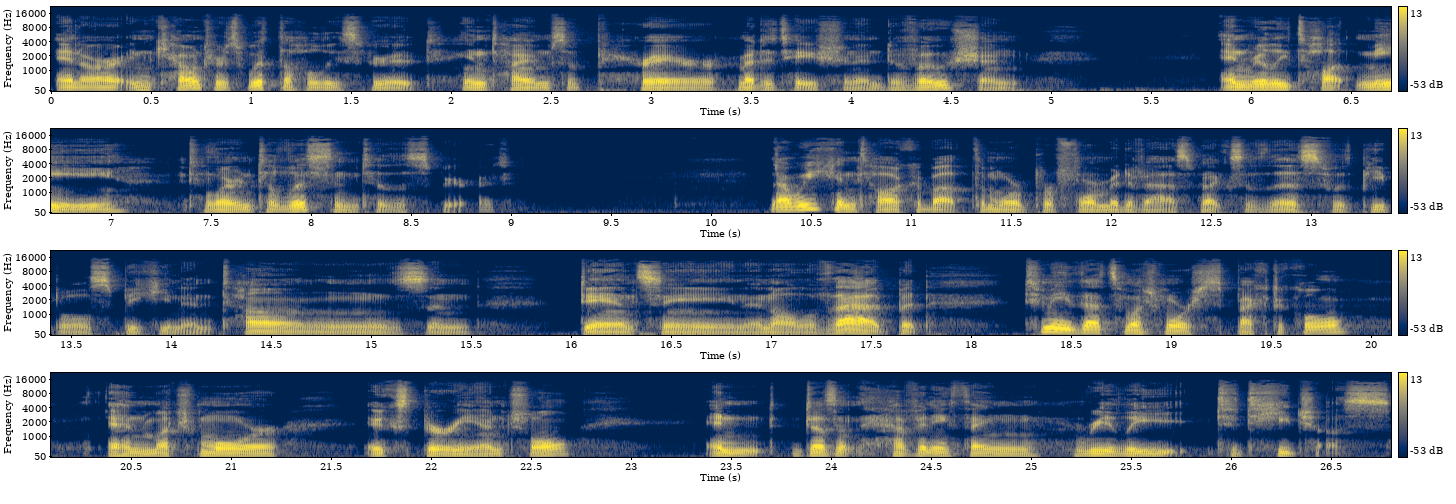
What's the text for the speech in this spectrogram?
And our encounters with the Holy Spirit in times of prayer, meditation, and devotion and really taught me to learn to listen to the Spirit. Now, we can talk about the more performative aspects of this with people speaking in tongues and dancing and all of that, but to me, that's much more spectacle and much more experiential and doesn't have anything really to teach us.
